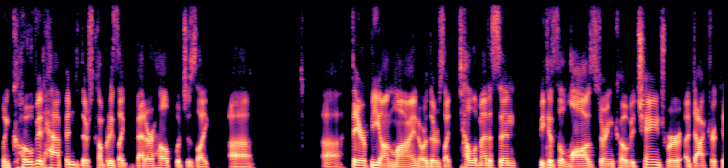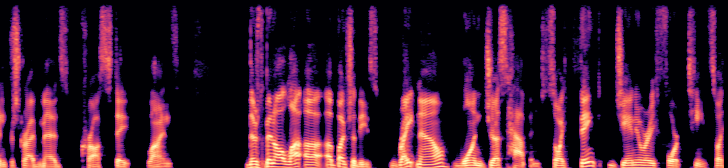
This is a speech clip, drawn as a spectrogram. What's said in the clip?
When COVID happened, there's companies like BetterHelp, which is like uh, uh, therapy online, or there's like telemedicine because the laws during COVID changed where a doctor can prescribe meds cross state lines. There's been a lot, uh, a bunch of these. Right now, one just happened. So I think January 14th. So I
